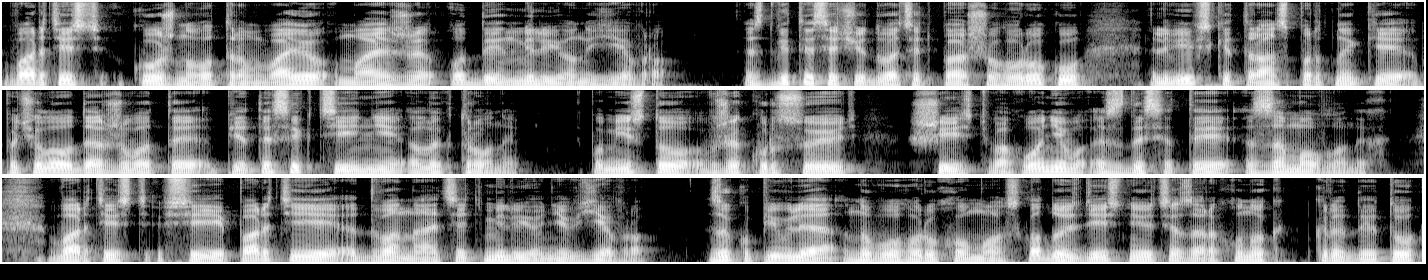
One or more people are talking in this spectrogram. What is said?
Вартість кожного трамваю майже 1 мільйон євро. З 2021 року львівські транспортники почали одержувати п'ятисекційні електрони. По місту вже курсують 6 вагонів з 10 замовлених. Вартість всієї партії 12 мільйонів євро. Закупівля нового рухомого складу здійснюється за рахунок кредиту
